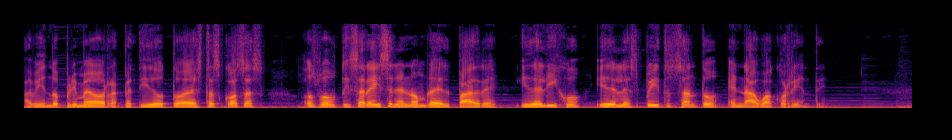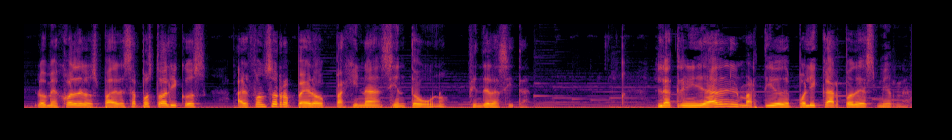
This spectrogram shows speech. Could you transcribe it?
Habiendo primero repetido todas estas cosas, os bautizaréis en el nombre del Padre, y del Hijo, y del Espíritu Santo en agua corriente. Lo mejor de los padres apostólicos, Alfonso Ropero, página 101, fin de la cita. La Trinidad en el martirio de Policarpo de Esmirna.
